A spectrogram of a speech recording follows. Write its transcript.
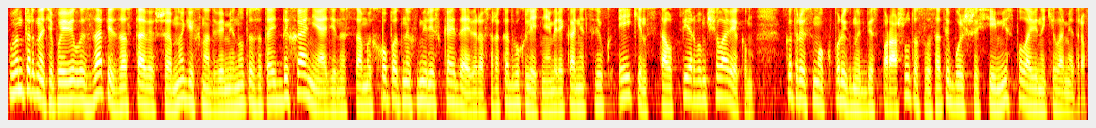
В интернете появилась запись, заставившая многих на две минуты затаить дыхание. Один из самых опытных в мире скайдайверов, 42-летний американец Люк Эйкинс, стал первым человеком, который смог прыгнуть без парашюта с высоты больше 7,5 километров.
